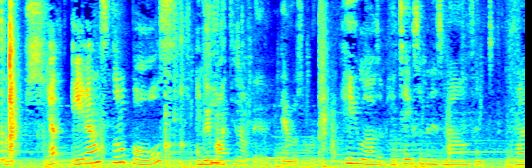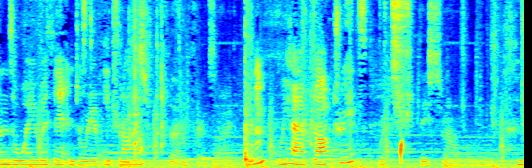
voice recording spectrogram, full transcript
cups. Yep, eight ounce little bowls. And We he, bought these off of Amazon. he loves them. He takes them in his mouth and runs away with it and just We have eats it all up. for them for inside, hmm We have dog treats. which they smell.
